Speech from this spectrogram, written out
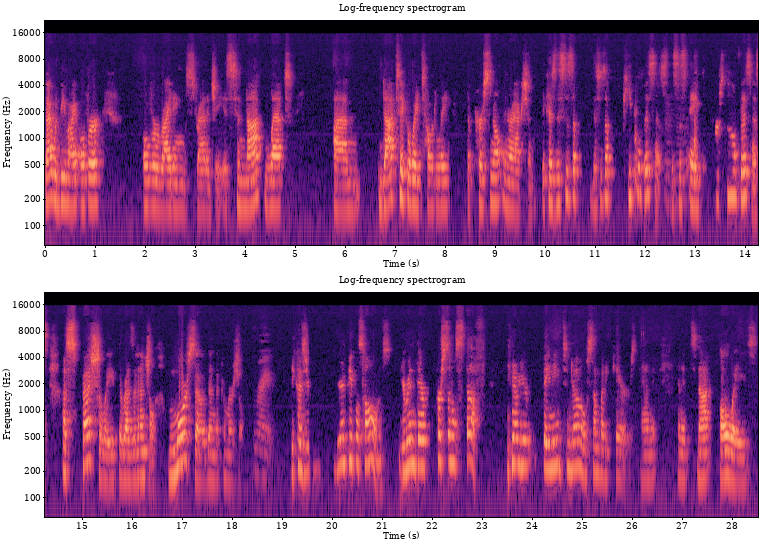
that would be my over overriding strategy is to not let um, not take away totally the personal interaction because this is a this is a people business. This is a personal business, especially the residential, more so than the commercial Right. because you're you're in people's homes. You're in their personal stuff. You know, you're they need to know somebody cares, and it and it's not always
